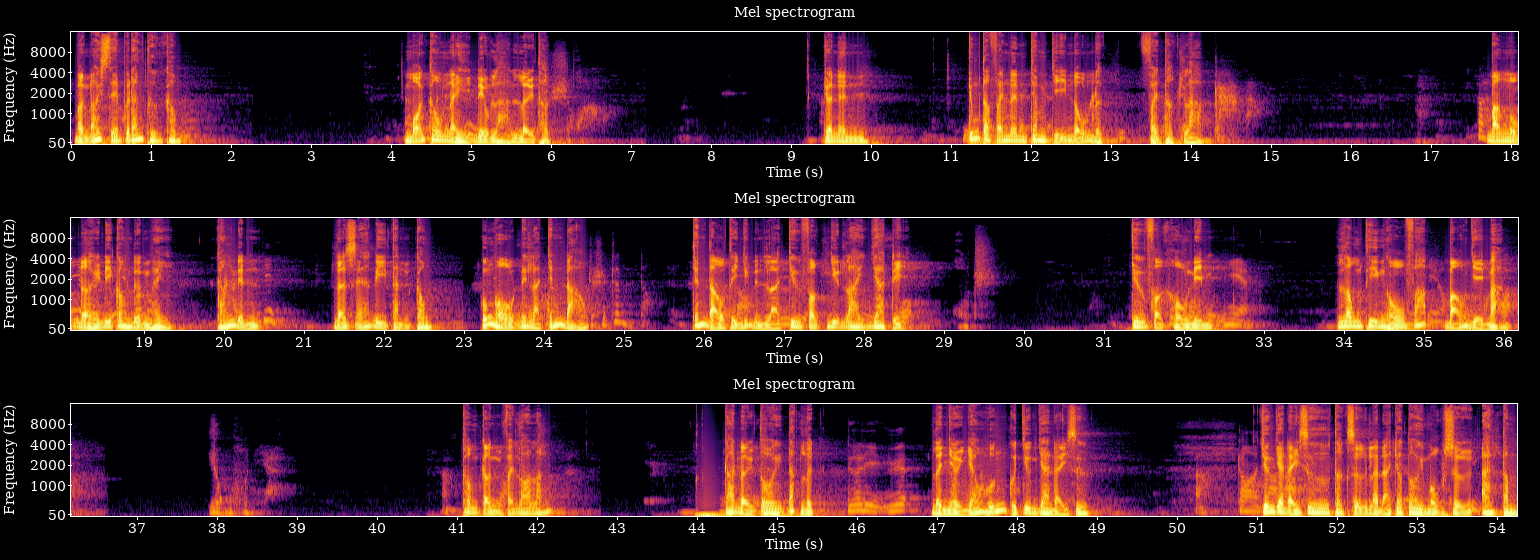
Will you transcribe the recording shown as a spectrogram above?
Bạn nói xem có đáng thương không? Mỗi câu này đều là lời thật. Cho nên, chúng ta phải nên chăm chỉ nỗ lực, phải thật làm. Bạn một đời đi con đường này, khẳng định là sẽ đi thành công huống hồ đây là chánh đạo. Chánh đạo thì nhất định là chư phật như lai gia trị chư phật hộ niệm. Long thiên hộ pháp bảo vệ bạn. Không cần phải lo lắng. Cả đời tôi đắc lực. Là nhờ giáo huấn của chương gia đại sư. Chân gia đại sư thật sự là đã cho tôi một sự an tâm.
